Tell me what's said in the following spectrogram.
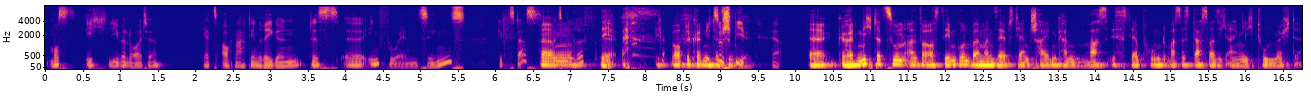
muss ich, liebe Leute, jetzt auch nach den Regeln des äh, Influencings, gibt es das als Ähm, Begriff? nee. Äh, Ich behaupte, gehört nicht zu dazu. spielen. Ja. Äh, gehört nicht dazu, und einfach aus dem Grund, weil man selbst ja entscheiden kann, was ist der Punkt, was ist das, was ich eigentlich tun möchte.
